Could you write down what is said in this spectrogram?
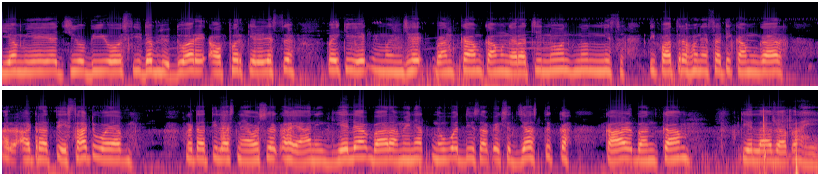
M A H B O C W द्वारे ऑफर केलेले स पैकी एक म्हणजे बांधकाम कामगाराची नोंद नोंदणीसाठी पात्र होण्यासाठी कामगार अठरा ते साठ वया गटातील असणे आवश्यक आहे आणि गेल्या बारा महिन्यात नव्वद दिवसापेक्षा जास्त का काळ बांधकाम केला जात आहे.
